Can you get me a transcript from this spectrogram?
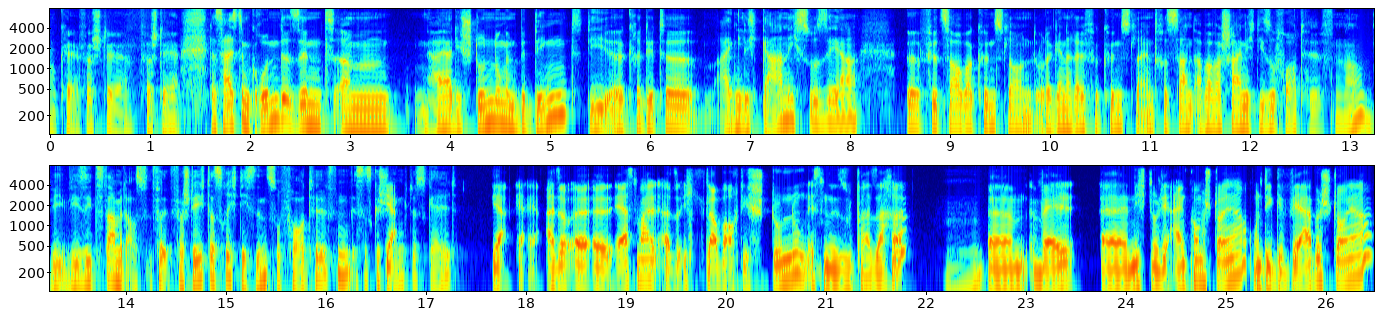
Okay, verstehe, verstehe. Das heißt, im Grunde sind, ähm, naja, die Stundungen bedingt die äh, Kredite eigentlich gar nicht so sehr für Zauberkünstler und oder generell für Künstler interessant, aber wahrscheinlich die Soforthilfen. Ne? Wie, wie sieht es damit aus? Ver Verstehe ich das richtig? Sind Soforthilfen? Ist es geschenktes ja. Geld? Ja, ja, ja. also äh, äh, erstmal, also ich glaube auch die Stundung ist eine super Sache, mhm. ähm, weil äh, nicht nur die Einkommensteuer und die Gewerbesteuer,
